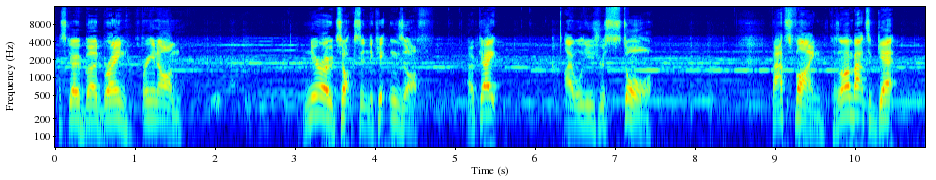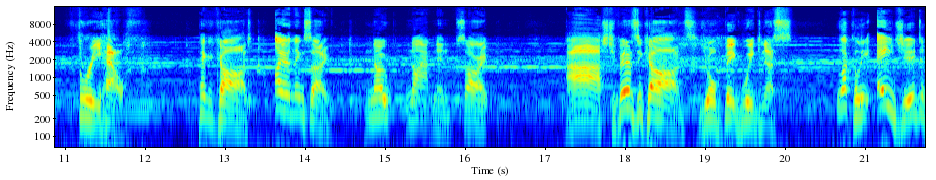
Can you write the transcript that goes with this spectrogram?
Let's go, bird brain. Bring it on. Neurotoxin to kick things off. Okay. I will use Restore. That's fine, because I'm about to get 3 health. Pick a card. I don't think so. Nope, not happening. Sorry. Ah, stupidity cards. Your big weakness. Luckily, Ageyd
